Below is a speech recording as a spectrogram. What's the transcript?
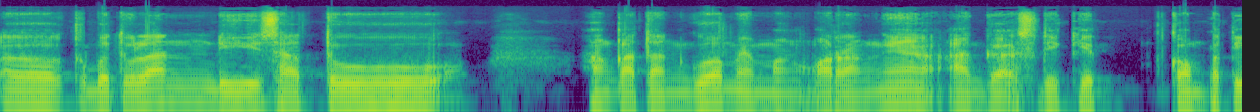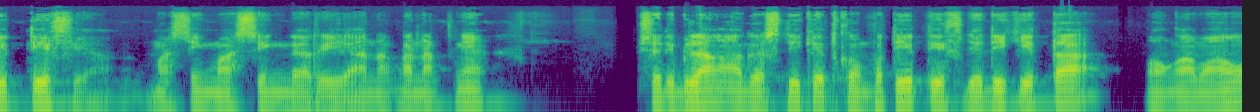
eh, kebetulan di satu angkatan gue memang orangnya agak sedikit kompetitif ya, masing-masing dari anak-anaknya bisa dibilang agak sedikit kompetitif. Jadi kita mau nggak mau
